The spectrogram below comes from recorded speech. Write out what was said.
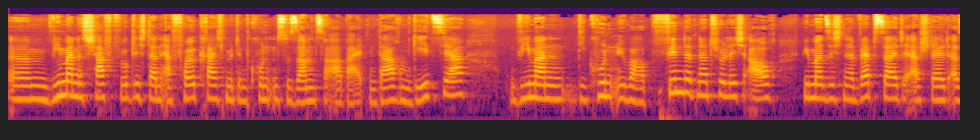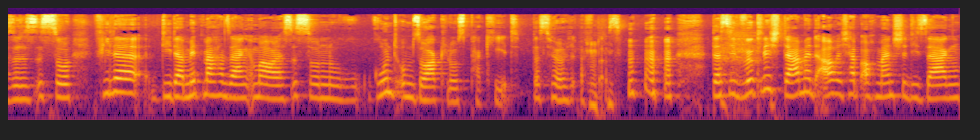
ähm, wie man es schafft, wirklich dann erfolgreich mit dem Kunden zusammenzuarbeiten. Darum geht es ja wie man die Kunden überhaupt findet natürlich auch, wie man sich eine Webseite erstellt. Also das ist so, viele, die da mitmachen, sagen immer, oh, das ist so ein rundum sorglos Paket. Das höre ich öfters. Dass sie wirklich damit auch, ich habe auch manche, die sagen,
